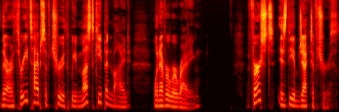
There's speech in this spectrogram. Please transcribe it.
There are three types of truth we must keep in mind whenever we're writing. First is the objective truth.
